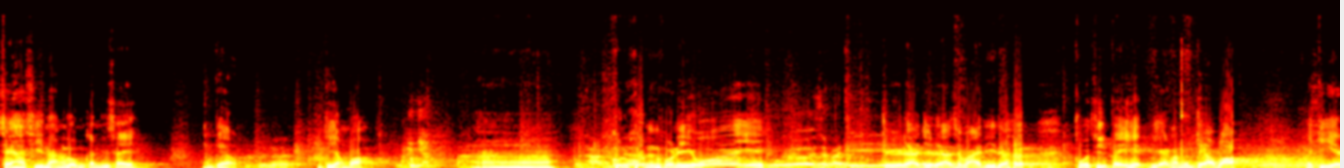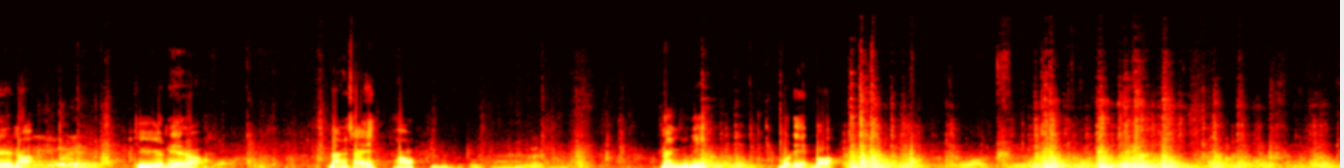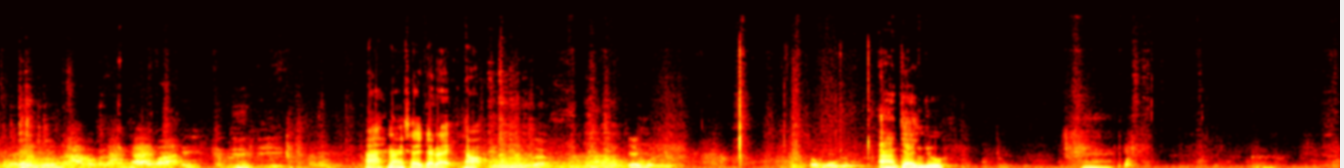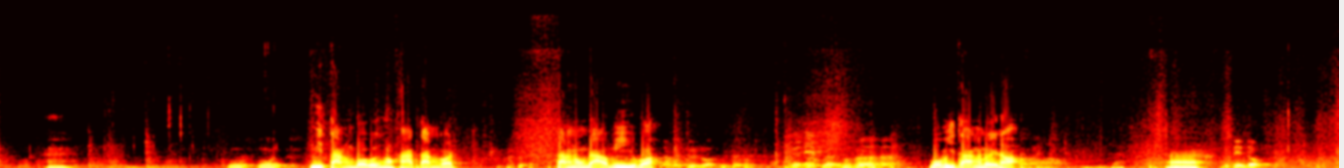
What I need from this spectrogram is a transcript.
ใช้ห้าสีนั่งร่วมกันอยู่ใช่น้องแก้วเป็นไงเตียงบ่อ่าป ระธานคุ้นคุ้นๆพวกนี้โอ้ยโอ้ยสบายดีเจอได้เจอได้สบายดีเด้อผู้ที่ไปเฮ็ดเวียกน้ำลุงแก้วบ่ตะกี้อะไรเนาะอยู่นี่เจออันไหนเนาะนั่งใช้เอานั่งอยู่นี่บ่แดดบ่ช่วงหน้าก็ไปนั่งใช้บาทเลยอะนั่งใส่ก็ได้เนาะแจ้งบริ สมบูรณ์อ่าแจ้งอยู่อืมอืมโอ้โหมีตังค์บ่เบิ่งเฮาหาตังค์ก่อน ตังค์น้องดาวมีอยู่บ่นั่งขึ้นรถเจ็บเพื่อนบ่มีตังค์เลยเนาะอ่ามีติดดอก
